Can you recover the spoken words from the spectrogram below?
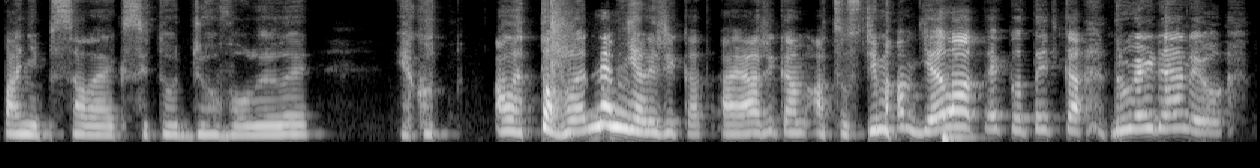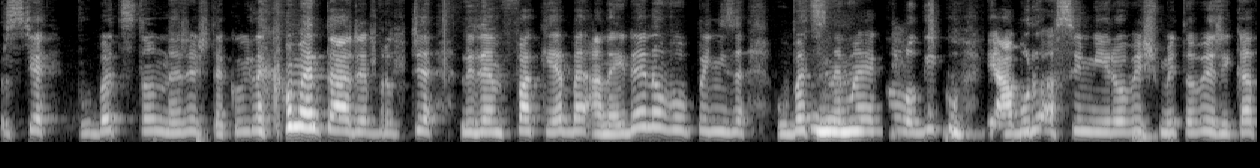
paní psala, jak si to dovolili, jako ale tohle neměli říkat. A já říkám, a co s tím mám dělat, jako teďka, druhý den, jo. Prostě vůbec to neřeš, takovýhle komentáře, protože lidem fakt jebe a nejde jenom o peníze, vůbec mm. nemá jako logiku. Já budu asi Mírovi Šmitovi říkat,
